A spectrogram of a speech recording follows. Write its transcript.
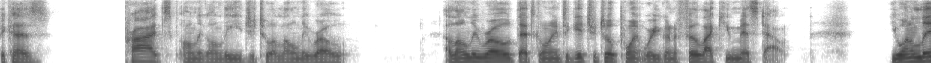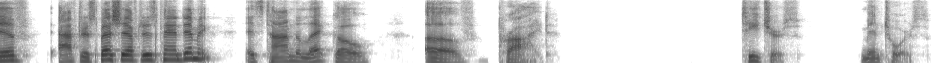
Because pride's only going to lead you to a lonely road, a lonely road that's going to get you to a point where you're going to feel like you missed out. You want to live after, especially after this pandemic, it's time to let go of pride. Teachers, mentors,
